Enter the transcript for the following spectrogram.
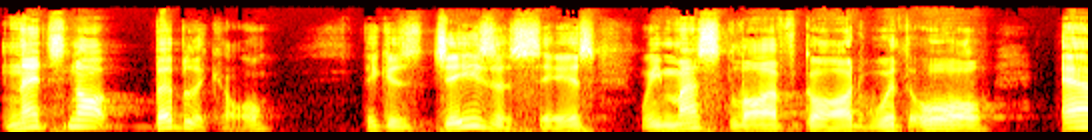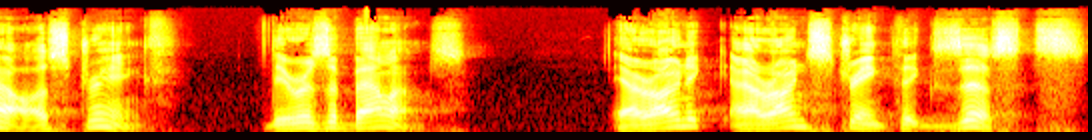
And that's not biblical because Jesus says we must love God with all our strength. There is a balance. Our own, our own strength exists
